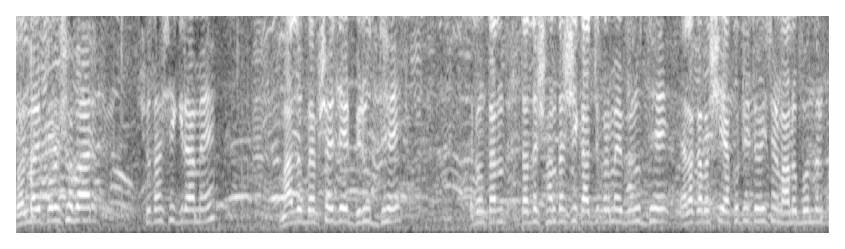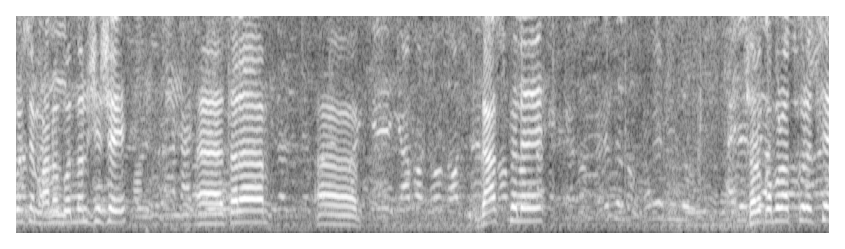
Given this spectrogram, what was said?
বলমারি পৌরসভার সুতাশি গ্রামে মাদক ব্যবসায়ীদের বিরুদ্ধে এবং তাদের সন্ত্রাসী কার্যক্রমের বিরুদ্ধে এলাকাবাসী একত্রিত হয়েছেন, মানববন্ধন করেছেন। মানববন্ধন শেষে তারা গাছ ফেলে সড়ক অবরোধ করেছে।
